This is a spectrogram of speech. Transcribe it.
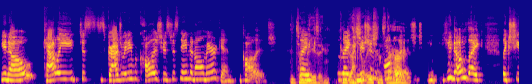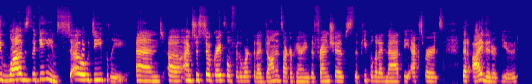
you know Callie just is graduating from college. She was just named an All American in college. It's like, amazing. Like to her. You know, like like she loves the game so deeply, and uh, I'm just so grateful for the work that I've done in soccer parenting, the friendships, the people that I've met, the experts that I've interviewed,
